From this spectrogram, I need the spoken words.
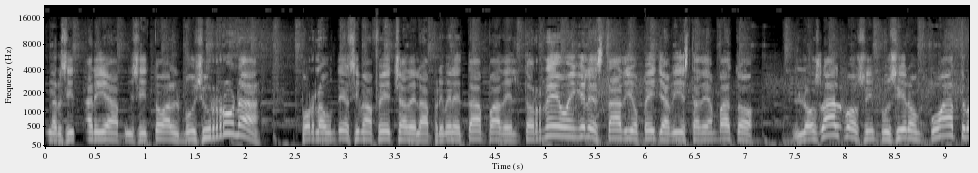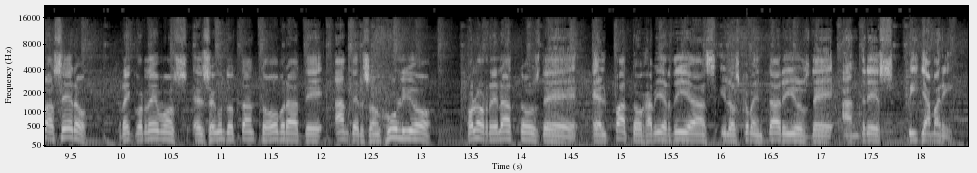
Universitaria visitó al Mushurruna por la undécima fecha de la primera etapa del torneo en el estadio Bella Vista de Ambato. Los albos se impusieron 4 a 0. Recordemos el segundo tanto obra de Anderson Julio con los relatos de El Pato Javier Díaz y los comentarios de Andrés Villamarín.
